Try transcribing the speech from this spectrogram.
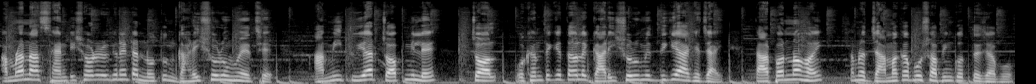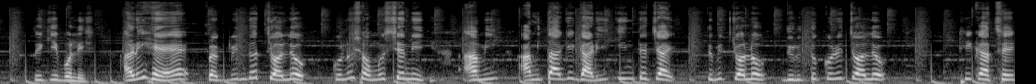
আমরা না স্যান্ডি শহরের ওখানে একটা নতুন গাড়ি শোরুম হয়েছে। আমি, তুই আর চপ মিলে, চল, ওখান থেকে তাহলে গাড়ি শোরুমের দিকে আগে যাই। তারপর না হয় আমরা জামা কাপড় শপিং করতে যাব। তুই কি বলিস? আরে হ্যাঁ প্রকৃন্দ চলো, কোনো সমস্যা নেই। আমি আমি তো আগে গাড়ি কিনতে চাই। তুমি চলো, দ্রুত করে চলো। ঠিক আছে,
